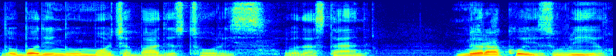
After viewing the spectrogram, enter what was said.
Nobody know much about the stories. You understand? Miracle is real.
